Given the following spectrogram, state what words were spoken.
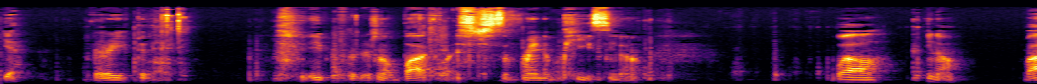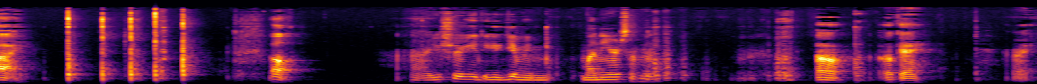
Yeah. Very thick. If there's no box, but it's just a random piece, you know? Well, you know. Bye. Oh. Are you sure you did give me money or something? Oh, okay. Alright.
